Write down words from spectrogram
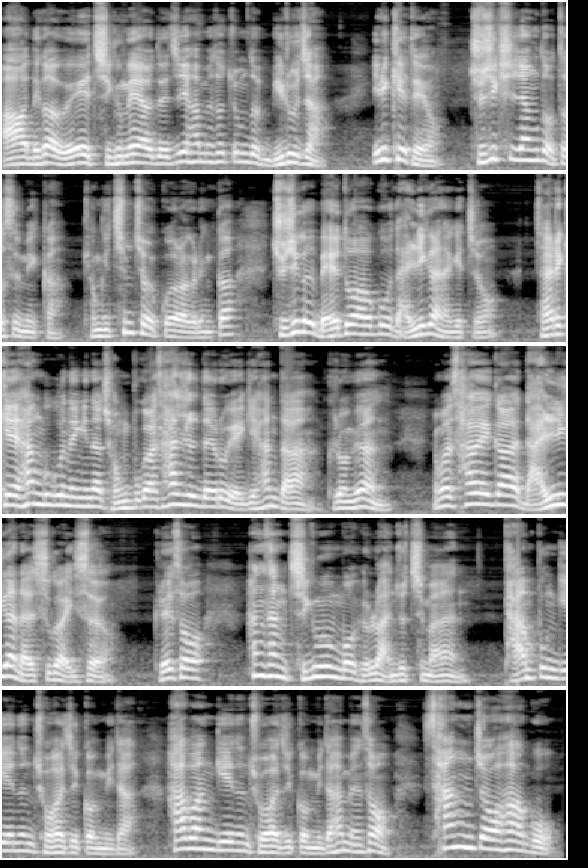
아 내가 왜 지금 해야 되지? 하면서 좀 더 미루자. 이렇게 돼요. 주식 시장도 어떻습니까? 경기 침체 올 거라 그러니까 주식을 매도하고 난리가 나겠죠. 자, 이렇게 한국은행이나 정부가 사실대로 얘기한다. 그러면 정말 사회가 난리가 날 수가 있어요. 그래서 항상 지금은 뭐 별로 안 좋지만 다음 분기에는 좋아질 겁니다. 하반기에는 좋아질 겁니다 하면서 상저하고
